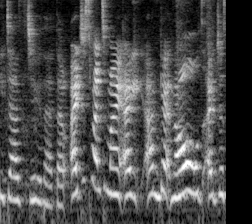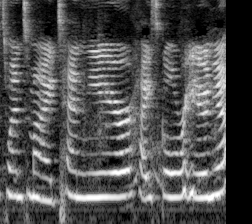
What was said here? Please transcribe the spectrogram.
He does do that though. I just went to my. I, I'm getting old. I just went to my 10 year high school reunion.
